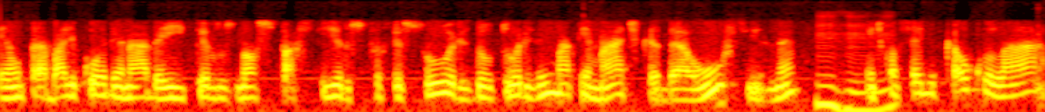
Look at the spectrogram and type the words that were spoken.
é um trabalho coordenado aí pelos nossos parceiros, professores, doutores em matemática da UF, né? Uhum. A gente consegue calcular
